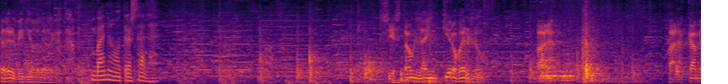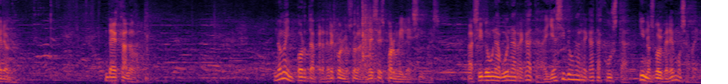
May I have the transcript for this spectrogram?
Veré el vídeo de la regata. Van a otra sala. Si está online, quiero verlo. Para. Para, Cameron. Déjalo. No me importa perder con los holandeses por milésimas. Ha sido una buena regata y ha sido una regata justa y nos volveremos a ver.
